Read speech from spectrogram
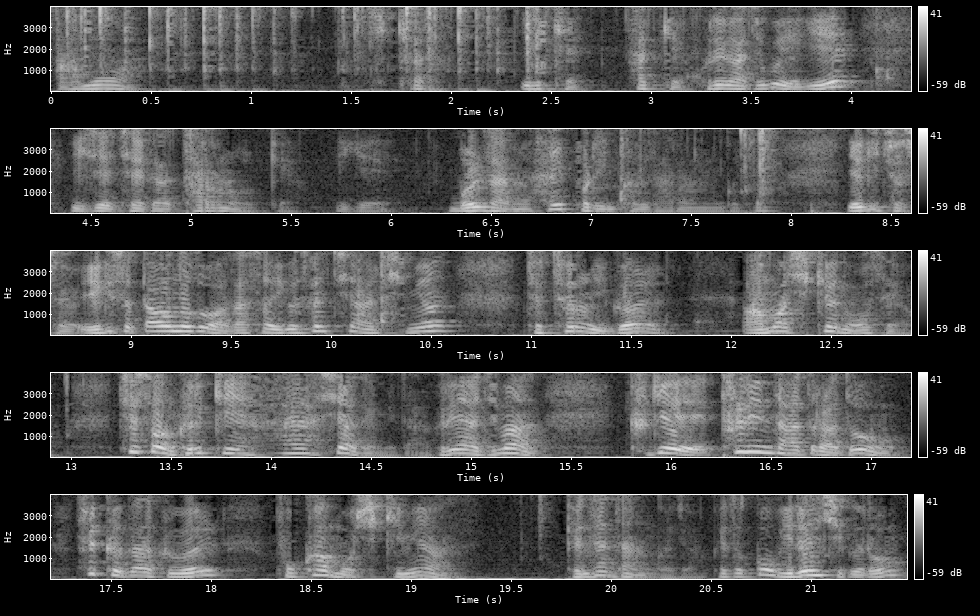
암호화 시켜라. 이렇게 할게요. 그래가지고 여기에 이제 제가 달아놓을게요. 이게 뭘 달아 하이퍼링크를 달아놓는 거죠? 여기 주세요. 여기서 다운로드 받아서 이거 설치하시면 저처럼 이걸 암호화 시켜 놓으세요. 최소한 그렇게 하셔야 됩니다. 그래야지만 그게 털린다 하더라도 해커가 그걸 복화 못 시키면 괜찮다는 거죠. 그래서 꼭 이런 식으로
